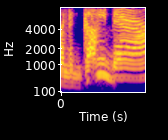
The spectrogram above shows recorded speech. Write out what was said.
for the gummy bear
